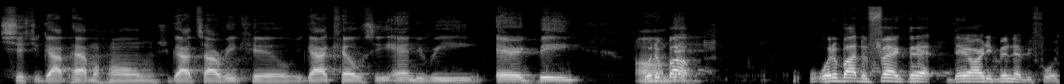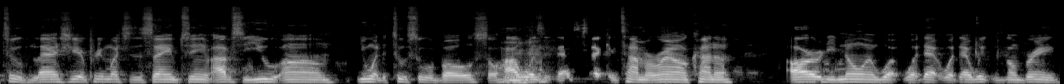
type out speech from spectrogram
shit, you got Pat Mahomes, you got Tyreek Hill, you got Kelce, Andy Reid, Eric B. Um, what about what about the fact that they already been there before too? Last year, pretty much is the same team. Obviously, you um you went to two Super Bowls. So how mm-hmm. was it that second time around? Kind of already knowing what what that what that week was gonna bring.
